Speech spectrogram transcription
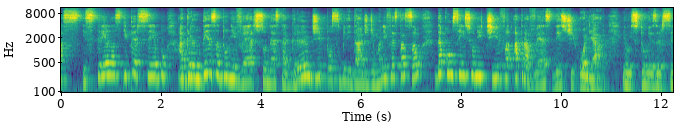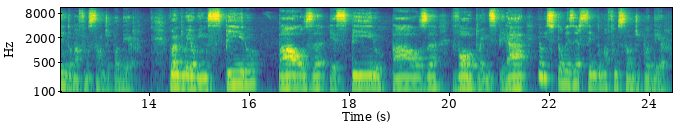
as estrelas e percebo a grandeza do universo nesta grande possibilidade de manifestação da consciência unitiva através deste olhar. Eu estou exercendo uma função de poder. Quando eu inspiro, pausa, expiro, pausa, volto a inspirar, eu estou exercendo uma função de poder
